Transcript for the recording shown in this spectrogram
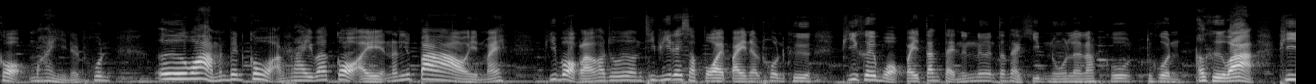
เกาะใหม่นะทุกคน เออว่ามันเป็นเกาะอะไรวะเกาะไอ้นั้นหรือเปล่าเห็นไหม พี่บอกแล้วครับทุกคนที่พี่ได้สปอยไปนะทุกคนคือ พี่เคยบอกไปตั้งแต่เนิ่นๆตั้งแต่คลิปนู้นแล้วนะทุกคนก็คือว่าพี่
